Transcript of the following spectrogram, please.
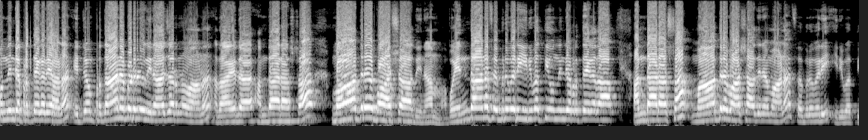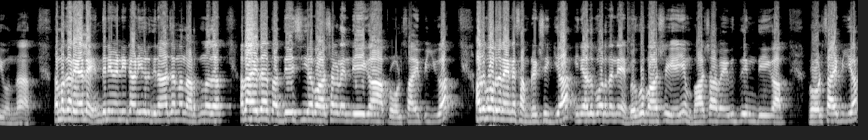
ഒന്നിന്റെ പ്രത്യേകതയാണ്. ഏറ്റവും പ്രധാനപ്പെട്ട ഒരു ദിനാചരണമാണ്. അതായത് അന്താരാഷ്ട്ര മാതൃഭാഷാ ദിനം. അപ്പൊ എന്താണ് ഫെബ്രുവരി ഇരുപത്തി ഒന്നിന്റെ പ്രത്യേകത? അന്താരാഷ്ട്ര മാതൃഭാഷാ ദിനമാണ് ഫെബ്രുവരി ഇരുപത്തി ഒന്ന്. നമുക്കറിയാം അല്ലെ? എന്തിനു വേണ്ടിയിട്ടാണ് ഈ ഒരു ദിനാചരണം നടത്തുന്നത്? അതായത് തദ്ദേശീയ ഭാഷകൾ എന്ത് ചെയ്യുക? പ്രോത്സാഹിപ്പിക്കുക. അതുപോലെ തന്നെ അതിനെ സംരക്ഷിക്കുക. ഇനി അതുപോലെ തന്നെ ബഹുഭാഷയെയും ഭാഷാ വൈവിധ്യം എന്ത് ചെയ്യുക? പ്രോത്സാഹിപ്പിക്കുക.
